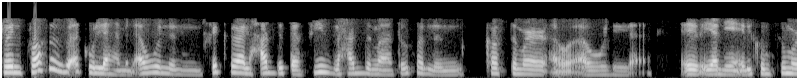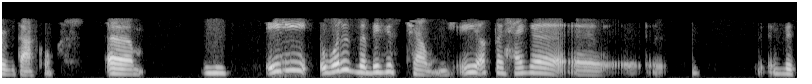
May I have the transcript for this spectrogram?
في ال process بقى كلها من أول الفكرة لحد التنفيذ لحد ما توصل لل customer أو أو ال يعني ال consumer بتاعكم um. إيه what is the biggest challenge إيه أكتر حاجة آه، بت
